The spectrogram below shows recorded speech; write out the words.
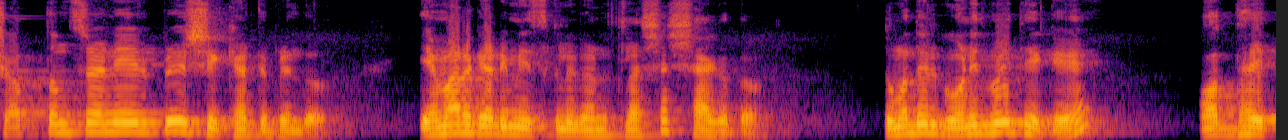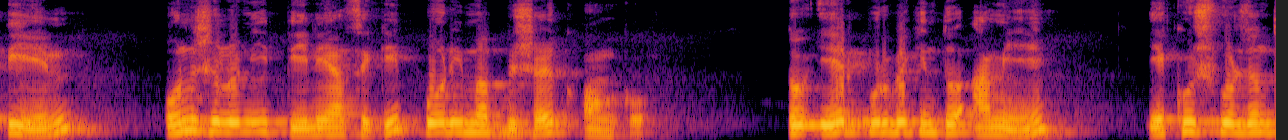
সপ্তম শ্রেণির প্রিয় শিক্ষার্থীবৃন্দ এমআর একাডেমি স্কুল গণিত ক্লাসে স্বাগত। তোমাদের গণিত বই থেকে অধ্যায় তিন, অনুশীলনী তিনে আছে কি পরিমাপ বিষয়ক অঙ্ক। তো এর পূর্বে কিন্তু আমি একুশ পর্যন্ত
